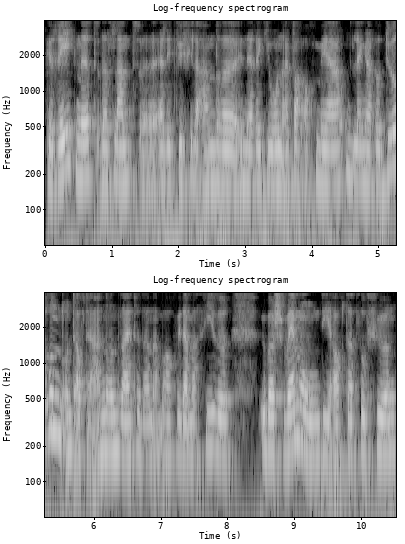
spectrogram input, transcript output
geregnet. Das Land äh, erlebt wie viele andere in der Region einfach auch mehr und längere Dürren und auf der anderen Seite dann aber auch wieder massive Überschwemmungen, die auch dazu führen,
